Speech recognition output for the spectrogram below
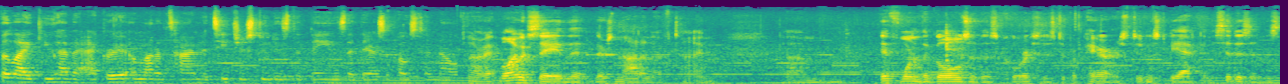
feel like you have an accurate amount of time to teach your students the things that they're supposed to know? All right. Well, I would say that there's not enough time. Um, if one of the goals of this course is to prepare our students to be active citizens,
